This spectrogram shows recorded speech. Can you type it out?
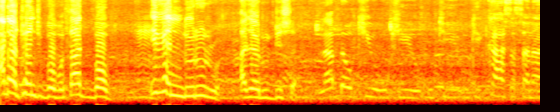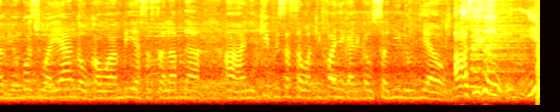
Hata 20 bob, 30 bob. mm. Even Ndururu hajarudisha. labda uki, uki, uki, ukikaa sasa na viongozi wa Yanga ukawaambia sasa labda aa, ni kipi sasa wakifanya katika usajili ujao. Ah, sasa hiyo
